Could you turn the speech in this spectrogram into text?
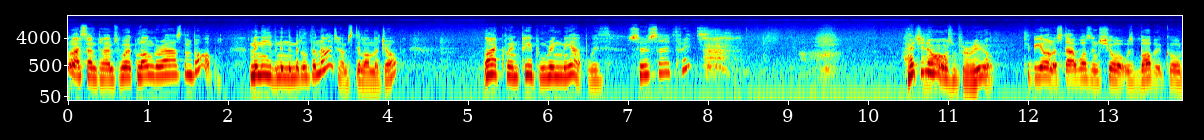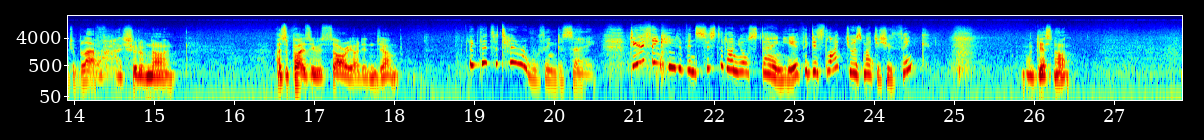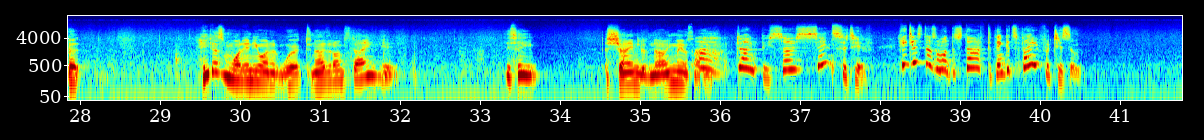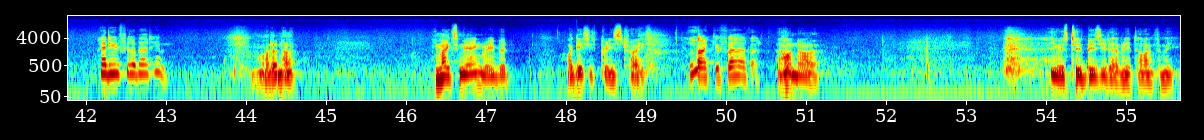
Well, I sometimes work longer hours than Bob. I mean, even in the middle of the night, I'm still on the job. Like when people ring me up with suicide threats. How'd you know it wasn't for real? To be honest, I wasn't sure it was Bob who called you bluff. I should have known. I suppose he was sorry I didn't jump. Nick, that's a terrible thing to say. Do you think he'd have insisted on your staying here if he disliked you as much as you think? I guess not. But he doesn't want anyone at work to know that I'm staying here. Is he ashamed of knowing me or something? Oh, don't be so sensitive. He just doesn't want the staff to think it's favouritism. How do you feel about him? I don't know. He makes me angry, but I guess he's pretty straight. Like your father. Oh, no. He was too busy to have any time for me.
